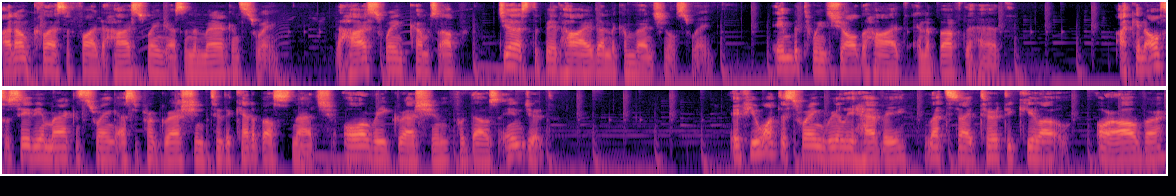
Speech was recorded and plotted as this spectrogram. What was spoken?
I don't classify the high swing as an American swing. The high swing comes up just a bit higher than the conventional swing, in between shoulder height and above the head. I can also see the American swing as a progression to the kettlebell snatch or regression for those injured. If you want to swing really heavy, let's say 30 kilo or over,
